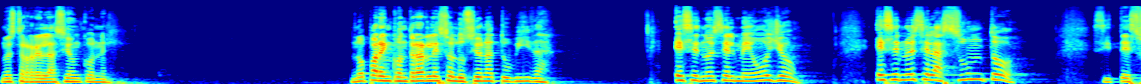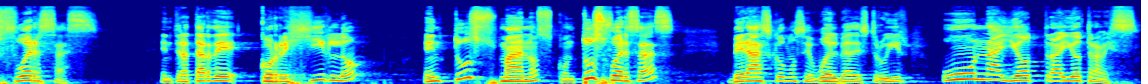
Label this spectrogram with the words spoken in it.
nuestra relación con Él no para encontrarle solución a tu vida. Ese no es el meollo, ese no es el asunto. Si te esfuerzas en tratar de corregirlo en tus manos, con tus fuerzas, verás cómo se vuelve a destruir una y otra y otra vez.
